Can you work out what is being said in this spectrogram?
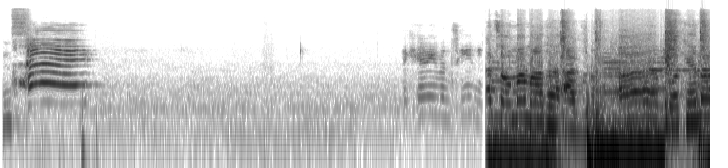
Hey! I can't even see any. I told my mother I grew up, what can I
